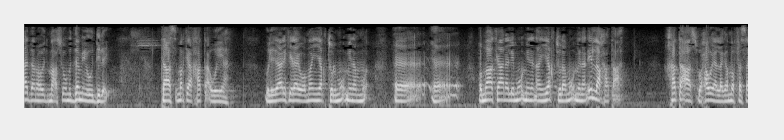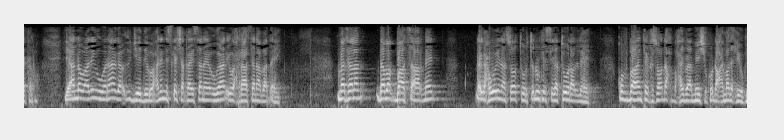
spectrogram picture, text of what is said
aadan oo macsuumu dami uu dilay. Taas markaa khata weeyaan. Walidaalika ilaahi waman yaqtul mumina wamaa kaana limuminin an yaqtula mumina ilaa khaطaa khataas waxa weyaan lagama fasa karo. Liannahu adiga wanaagaa u jeeday wax nin iska shaqaysanaya ugaar iyo wax raasana baad ahayd. Mathalan dabaq baad saarnayd dhagax weynaa soo tuurta dhulka isaga tuuraad lahayd qof baa inta kasoo dhex baxay baa meeshii ku dhacay madaxiiu ka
